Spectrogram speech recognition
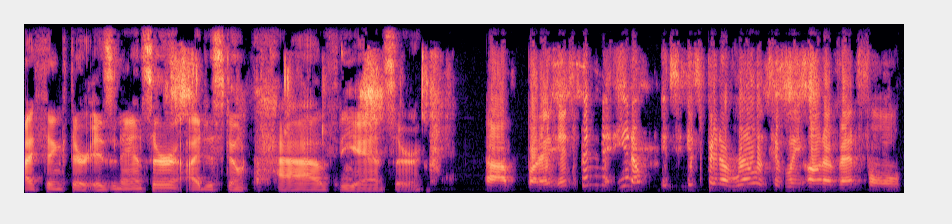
I think there is an answer. I just don't have the answer. Uh, but it, it's been, you know, it's it's been a relatively uneventful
